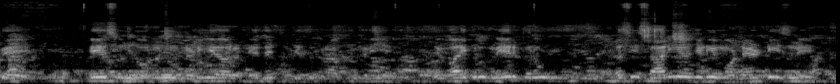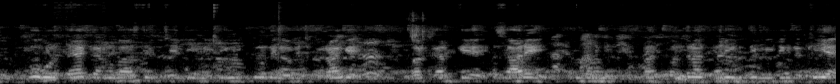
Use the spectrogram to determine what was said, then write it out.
ਕੇ ਇਸ ਅੰਦੋਲਨ ਨੂੰ ਲੜੀਏ ਔਰ ਇਹਦੇ 'ਚ ਜਿੱਤ ਪ੍ਰਾਪਤ ਕਰੀਏ ਤੇ ਵਾਹਿਗੁਰੂ ਮਿਹਰ ਕਰੂ। ਅਸੀਂ ਸਾਰੀਆਂ ਜਿਹੜੀਆਂ ਮੋਡੈਲਿਟੀਆਂ ਨੇ, ਉਹ ਹੁਣ ਤੈਅ ਕਰਨ ਵਾਸਤੇ ਛੇਤੀ ਮੀਟਿੰਗ ਦੋ ਦਿਨਾਂ ਵਿੱਚ ਕਰਾਂਗੇ। ਔਰ ਕਰਕੇ ਸਾਰੇ 15 ਤਾਰੀਖ ਦੀ ਮੀਟਿੰਗ ਰੱਖੀ ਹੈ।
